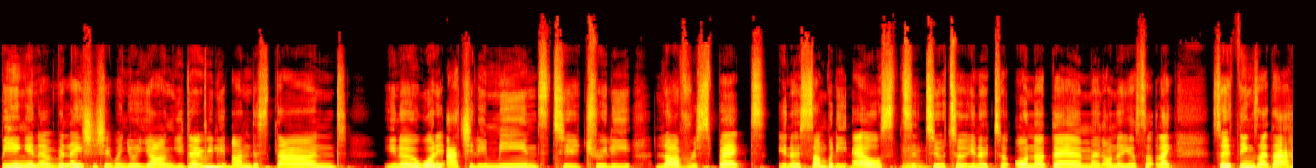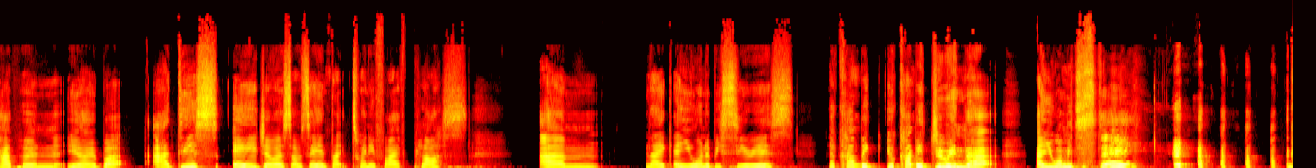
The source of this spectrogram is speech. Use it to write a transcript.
being in a relationship when you're young, you don't really understand, you know, what it actually means to truly love, respect, you know, somebody else to, to, to, you know, to honor them and honor yourself. Like, so things like that happen, you know, but at this age, I was, I was saying like 25 plus, um, like, and you want to be serious, you can't be, you can't be doing that. And you want me to stay?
